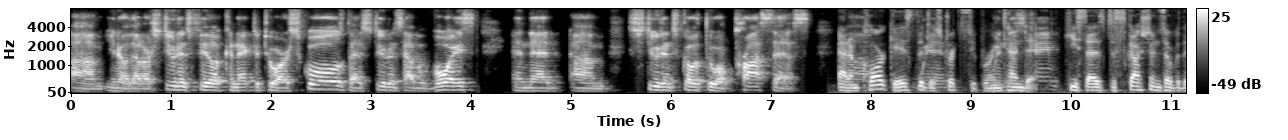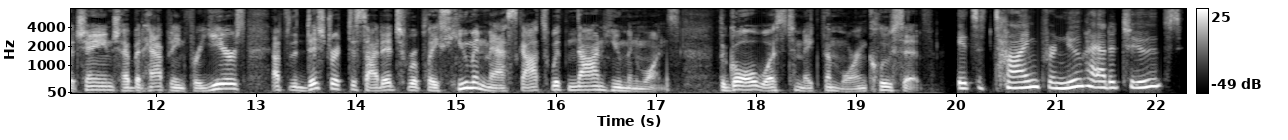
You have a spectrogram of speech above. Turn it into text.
um, you know that our students feel connected to our schools, that students have a voice, and that um, students go through a process. Adam Clark is the district superintendent. He says discussions over the change have been happening for years after the district decided to replace human mascots with non human ones. The goal was to make them more inclusive. It's a time for new attitudes.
